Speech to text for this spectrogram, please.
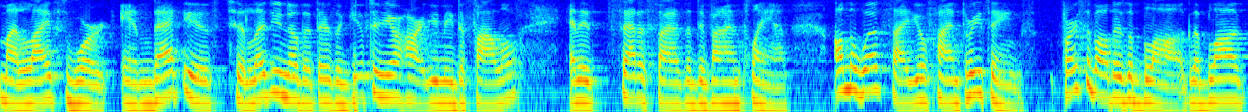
my life's work, and that is to let you know that there's a gift in your heart you need to follow, and it satisfies a divine plan. On the website, you'll find three things. First of all, there's a blog. The blog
